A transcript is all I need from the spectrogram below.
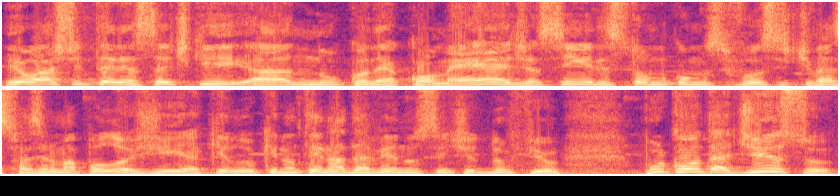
eu acho interessante que ah, no- quando é comédia, assim, eles tomam como se fosse estivesse fazendo uma apologia, aquilo que não tem nada a ver no sentido do filme. Por conta disso,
